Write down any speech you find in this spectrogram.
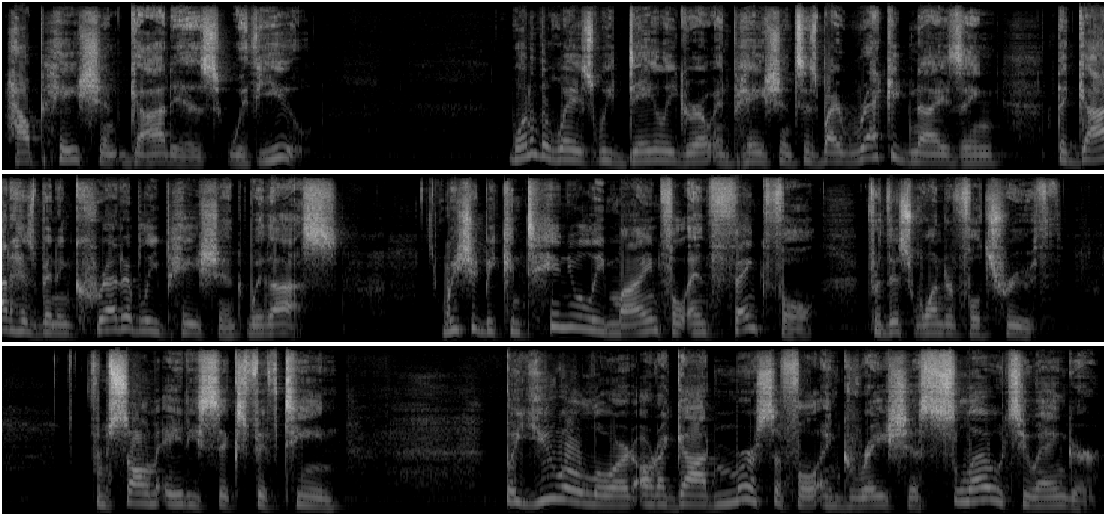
how patient God is with you. One of the ways we daily grow in patience is by recognizing that God has been incredibly patient with us. We should be continually mindful and thankful for this wonderful truth. From Psalm 86 15. But you, O Lord, are a God merciful and gracious, slow to anger,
